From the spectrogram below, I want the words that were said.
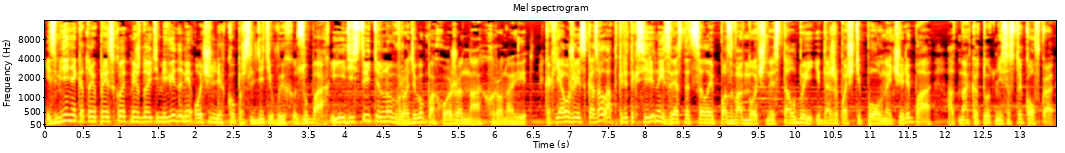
Изменения, которые происходят между этими видами, очень легко проследить в их зубах, и действительно вроде бы похоже на хроновид. Как я уже и сказал, от критоксерина известны целые позвоночные позвоночные столбы и даже почти полные черепа. Однако тут не состыковка.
